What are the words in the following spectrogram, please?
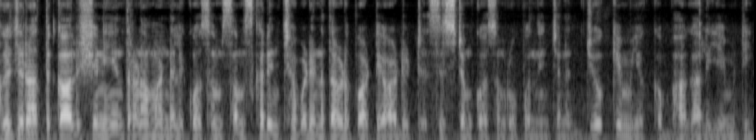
Gujarat కాలుష్య నియంత్రణ మండలి కోసం సంస్కరించబడిన థర్డ్ పార్టీ ఆడిట్ సిస్టమ్ కోసం రూపొందించిన జోక్యం యొక్క భాగాలు ఏమిటి?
